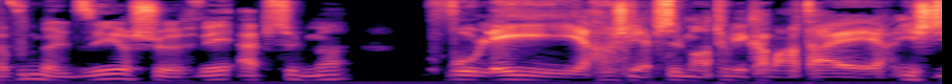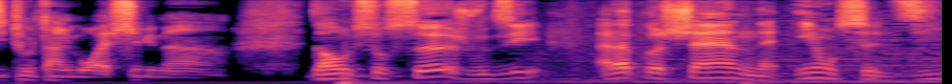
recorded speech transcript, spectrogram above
à vous de me le dire. Je vais absolument vous lire. Je lis absolument tous les commentaires et je dis tout le temps le mot absolument. Donc sur ce, je vous dis à la prochaine et on se dit,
